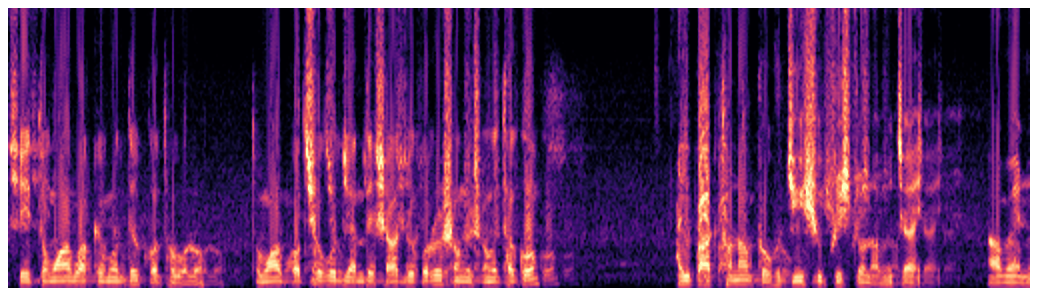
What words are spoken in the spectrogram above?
সেই তোমার বাক্যের মধ্যে কথা বলো। তোমার পথ সকল জানতে সাহায্য করো সঙ্গে সঙ্গে থাকো। এই প্রার্থনা প্রভু যীশু খ্রিস্ট নামে চাই আমেন।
